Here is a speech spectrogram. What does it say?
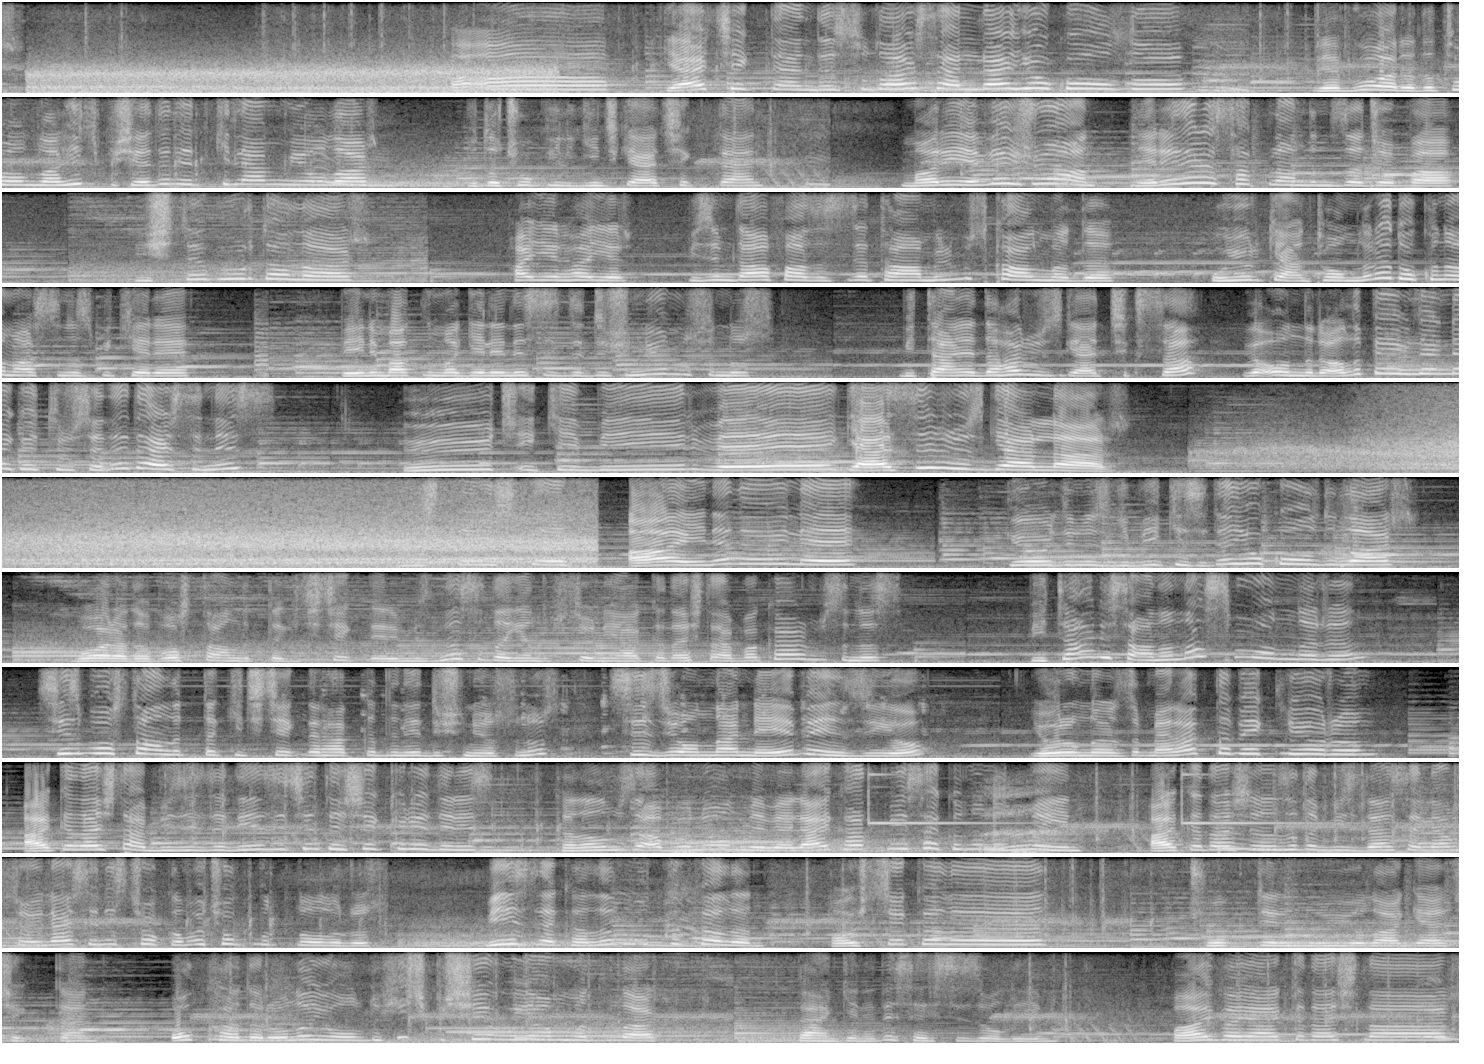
Aa, gerçekten de sular seller yok oldu. Ve bu arada Tom'lar hiçbir şeyden etkilenmiyorlar. Bu da çok ilginç gerçekten. Maria ve Juan nerelere saklandınız acaba? İşte buradalar. Hayır hayır bizim daha fazla size tahammülümüz kalmadı. Uyurken Tom'lara dokunamazsınız bir kere. Benim aklıma geleni siz de düşünüyor musunuz? Bir tane daha rüzgar çıksa ve onları alıp evlerine götürse ne dersiniz? 3, 2, 1 ve gelsin rüzgarlar. İşte işte aynen öyle. Gördüğünüz gibi ikisi de yok oldular. Bu arada bostanlıktaki çiçeklerimiz nasıl da yanıp sönüyor arkadaşlar bakar mısınız? Bir tanesi ananas mı onların? Siz bostanlıktaki çiçekler hakkında ne düşünüyorsunuz? Sizce onlar neye benziyor? Yorumlarınızı merakla bekliyorum. Arkadaşlar bizi izlediğiniz için teşekkür ederiz. Kanalımıza abone olmayı ve like atmayı sakın unutmayın. Arkadaşlarınıza da bizden selam söylerseniz çok ama çok mutlu oluruz. Bizle kalın, mutlu kalın. Hoşça kalın. Çok derin uyuyorlar gerçekten. O kadar olay oldu hiçbir şey uyanmadılar. Ben gene de sessiz olayım. Bay bay arkadaşlar.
